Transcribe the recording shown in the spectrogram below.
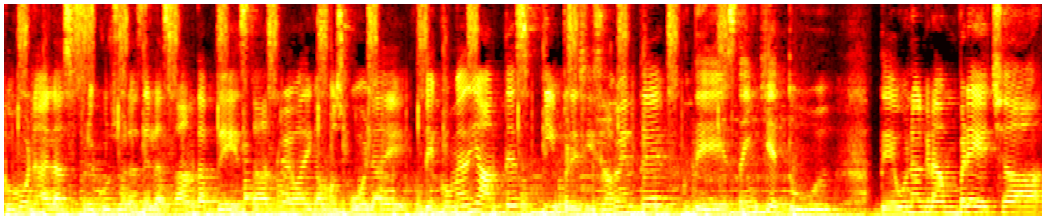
como una de las precursoras de la stand-up, de esta nueva, digamos, ola de, de comediantes y precisamente de esta inquietud de una gran brecha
